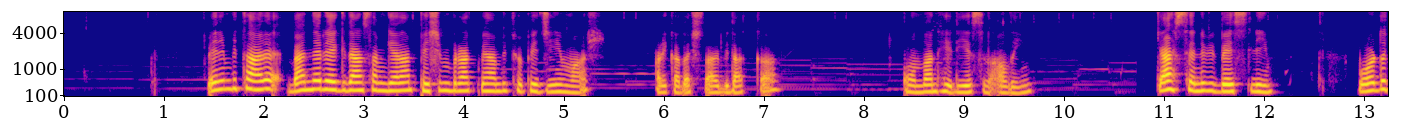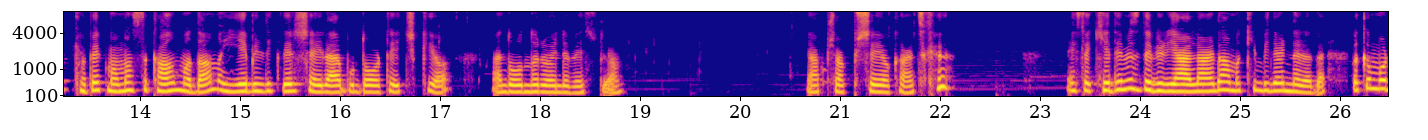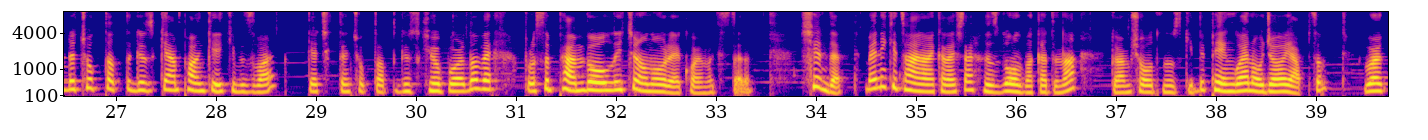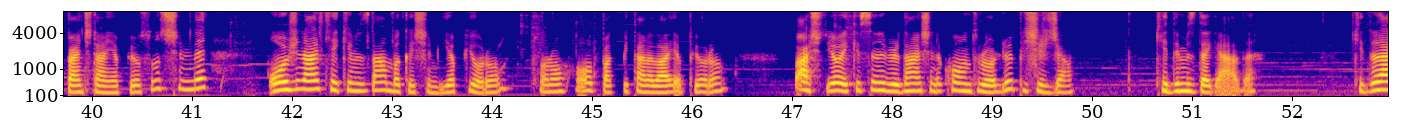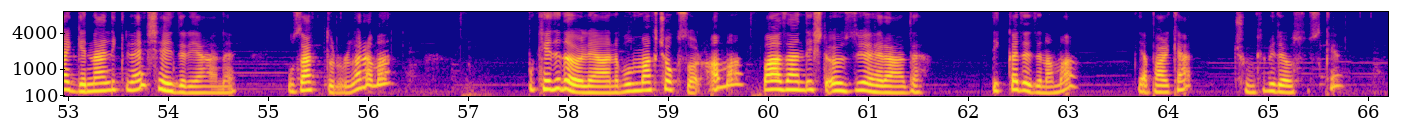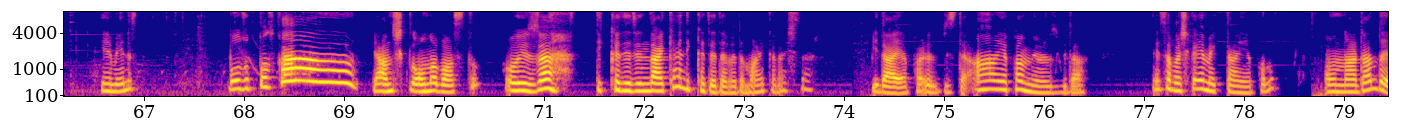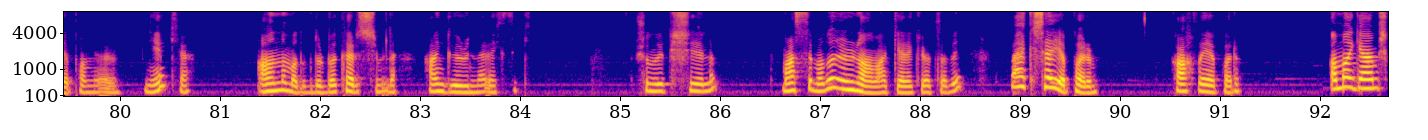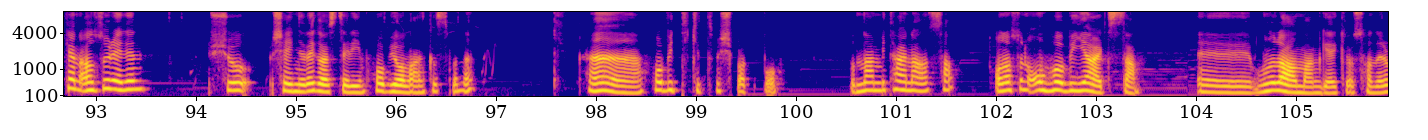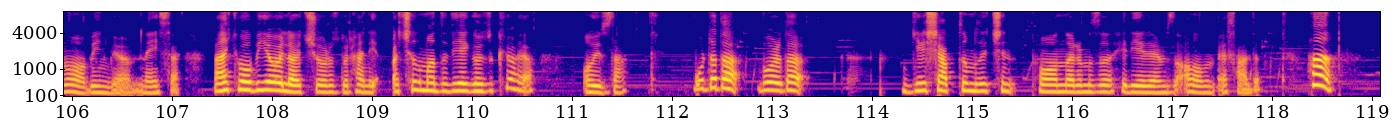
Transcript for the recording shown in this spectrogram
Benim bir tane ben nereye gidersem gelen peşimi bırakmayan bir köpeciğim var. Arkadaşlar bir dakika. Ondan hediyesini alayım. Gel seni bir besleyeyim. Bu arada köpek maması kalmadı ama yiyebildikleri şeyler burada ortaya çıkıyor. Ben de onları öyle besliyorum. Yapacak bir şey yok artık. Neyse kedimiz de bir yerlerde ama kim bilir nerede. Bakın burada çok tatlı gözüken pancake'imiz var. Gerçekten çok tatlı gözüküyor bu arada ve burası pembe olduğu için onu oraya koymak istedim. Şimdi ben iki tane arkadaşlar hızlı olmak adına görmüş olduğunuz gibi penguen ocağı yaptım. Workbench'ten yapıyorsunuz. Şimdi orijinal kekimizden bakın şimdi yapıyorum. Sonra hop bak bir tane daha yapıyorum. Başlıyor ikisini birden şimdi kontrollü pişireceğim. Kedimiz de geldi. Kediler genellikle şeydir yani. Uzak dururlar ama bu kedi de öyle yani. Bulmak çok zor ama bazen de işte özlüyor herhalde. Dikkat edin ama yaparken. Çünkü biliyorsunuz ki yemeğiniz bozuk bozuk. Aa! Yanlışlıkla ona bastım. O yüzden dikkat edin derken dikkat edemedim arkadaşlar. Bir daha yaparız biz de. Aa yapamıyoruz bir daha. Neyse başka yemekten yapalım. Onlardan da yapamıyorum. Niye ki? Anlamadım. Dur bakarız şimdi. Hangi ürünler eksik? Şunu bir pişirelim. Massimo'dan ürün almak gerekiyor tabii. Belki şey yaparım. Kahve yaparım. Ama gelmişken Azure'nin şu şeyini de göstereyim. Hobi olan kısmını. Ha, hobi tikitmiş bak bu. Bundan bir tane alsam. Ondan sonra o hobiyi açsam. Ee, bunu da almam gerekiyor sanırım ama bilmiyorum. Neyse. Belki hobiyi öyle açıyoruzdur. Hani açılmadı diye gözüküyor ya. O yüzden. Burada da bu arada giriş yaptığımız için puanlarımızı, hediyelerimizi alalım efendim. Ha,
